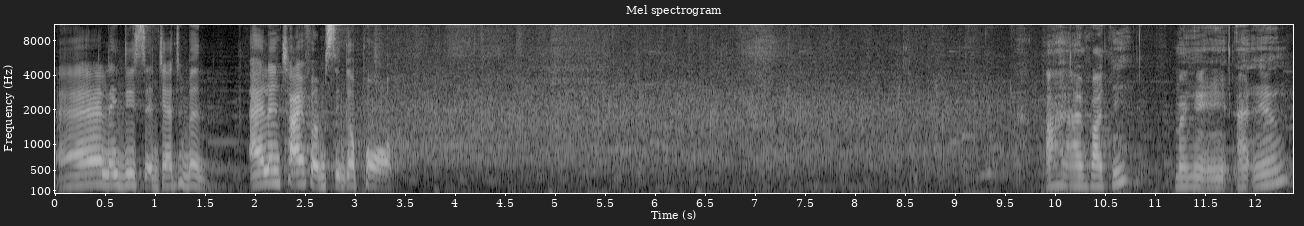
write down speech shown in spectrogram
Eh, ladies and gentlemen, Alan Chai from Singapore. Hi everybody, my name is Adam.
